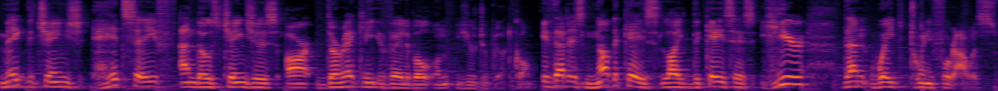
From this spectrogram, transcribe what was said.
make the change, hit save, and those changes are directly available on youtube.com. If that is not the case, like the case is here, then wait 24 hours.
